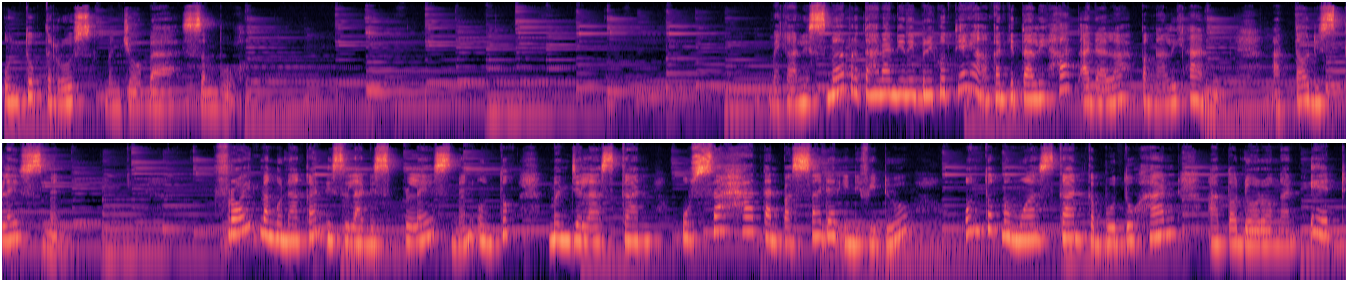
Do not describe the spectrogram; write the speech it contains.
untuk terus mencoba sembuh. Mekanisme pertahanan diri berikutnya yang akan kita lihat adalah pengalihan atau displacement. Freud menggunakan istilah displacement untuk menjelaskan usaha tanpa sadar individu untuk memuaskan kebutuhan atau dorongan id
